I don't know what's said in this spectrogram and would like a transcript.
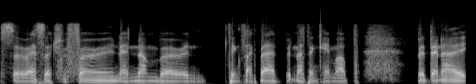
So I searched for phone and number and things like that, but nothing came up. But then I,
